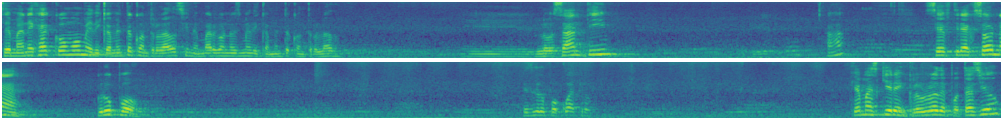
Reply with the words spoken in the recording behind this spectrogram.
Se maneja como medicamento controlado, sin embargo no es medicamento controlado. Los anti... Ajá. Ceftriaxona, grupo. Es grupo 4. ¿Qué más quieren? ¿Cloruro de potasio?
